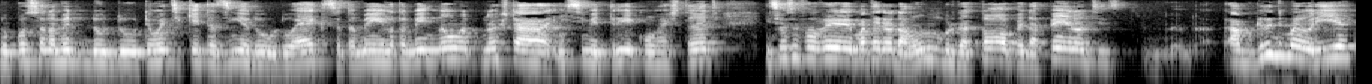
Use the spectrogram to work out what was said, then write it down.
no posicionamento do, do tem uma etiquetazinha do, do Hexa também, ela também não, não está em simetria com o restante. E se você for ver material da Umbro, da Topper, da Penalty, a grande maioria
